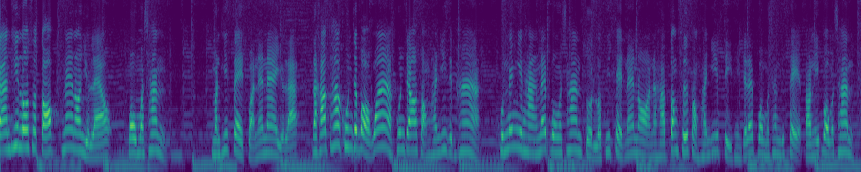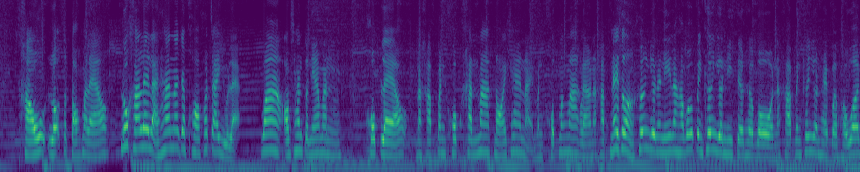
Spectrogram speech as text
การที่ลดสต็อกแน่นอนอยู่แล้ว โปรโมชั่นมันพิเศษกว่าแน่ ๆ อยู่แล้วนะครับ ถ้าคุณจะบอกว่าคุณจะเอา 2025 คุณไม่มีทางได้โปรโมชั่นส่วนลดพิเศษแน่นอนนะครับ ต้องซื้อ 2024 ถึงจะได้โปรโมชั่นพิเศษ ตอนนี้โปรโมชั่นเขาลดสต็อกมาแล้ว ลูกค้าหลาย ๆ ท่านน่าจะพอเข้าใจอยู่แหละ ว่าออปชั่นตัวนี้มันครบแล้วนะครับ มันครบคันมากน้อยแค่ไหน มันครบมาก ๆ แล้วนะครับ ในส่วนของเครื่องยนต์อันนี้นะครับก็เป็นเครื่องยนต์ดีเซลเทอร์โบนะครับ เป็นเครื่องยนต์ไฮเปอร์พาวเวอร์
